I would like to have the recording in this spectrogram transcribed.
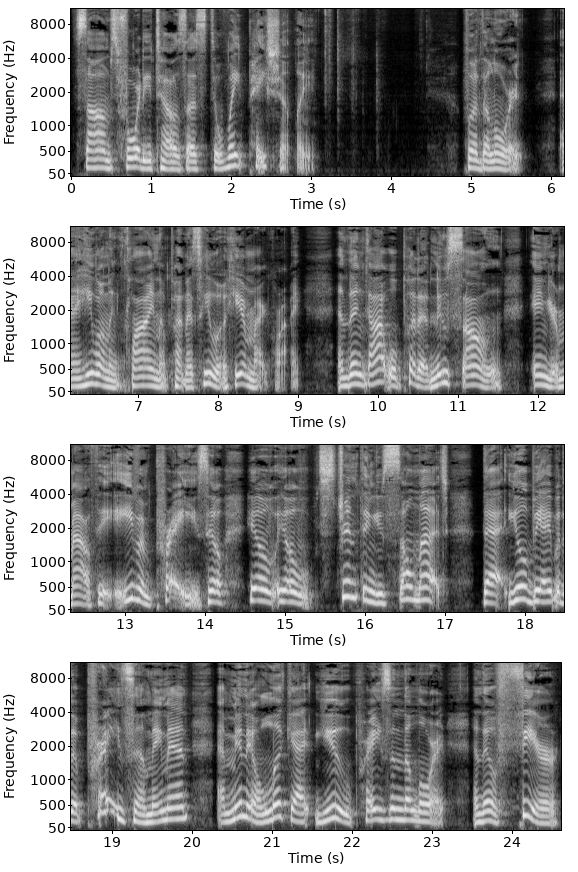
Psalms 40 tells us to wait patiently for the Lord and he will incline upon us. He will hear my cry. And then God will put a new song in your mouth. He, even praise. He'll, he'll, he'll strengthen you so much that you'll be able to praise him. Amen. And many will look at you praising the Lord and they'll fear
